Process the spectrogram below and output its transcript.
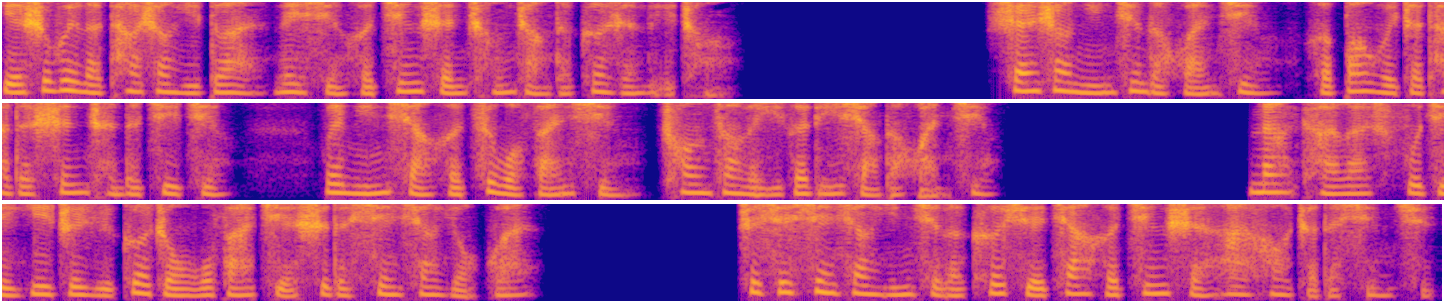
也是为了踏上一段内省和精神成长的个人旅程。山上宁静的环境和包围着他的深沉的寂静，为冥想和自我反省创造了一个理想的环境。Mount Kailash 附近一直与各种无法解释的现象有关，这些现象引起了科学家和精神爱好者的兴趣。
